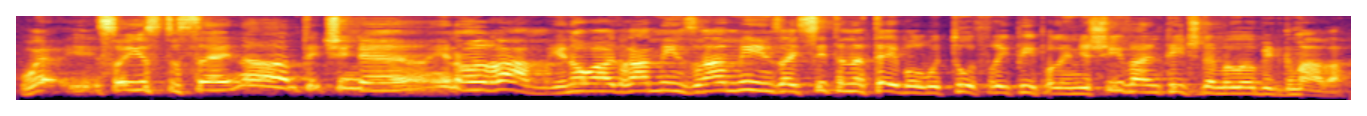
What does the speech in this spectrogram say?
Where, so he used to say, no, I'm teaching, a, you know, a ram. You know what ram means? Ram means I sit on a table with two or three people in yeshiva and teach them a little bit Gemara.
